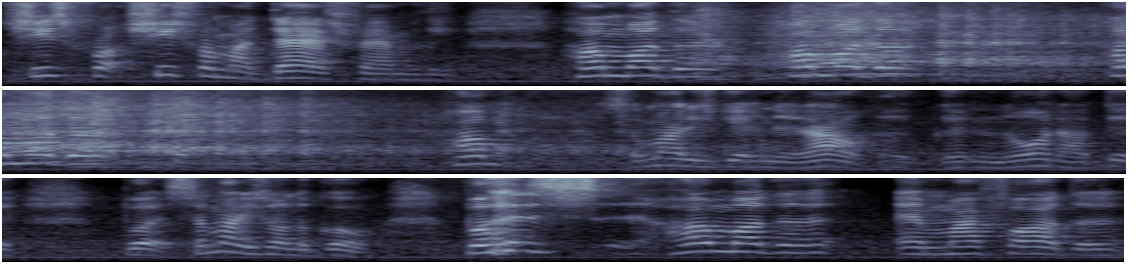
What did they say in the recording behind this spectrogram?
She's from she's from my dad's family. Her mother, her mother, her mother, her somebody's getting it out, uh, getting on out there. But somebody's on the go. But her mother and my father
